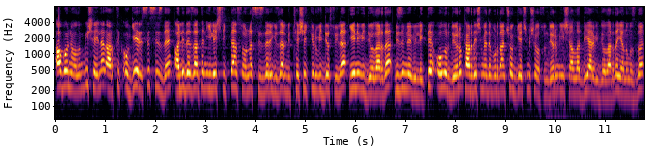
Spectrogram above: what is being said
abone olun. Bir şeyler artık o gerisi sizde. Ali de zaten iyileştikten sonra sizlere güzel bir teşekkür videosuyla yeni videolarda bizimle birlikte olur diyorum. Kardeşime de buradan çok geçmiş olsun diyorum. İnşallah diğer videolarda yanımızda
